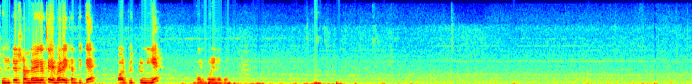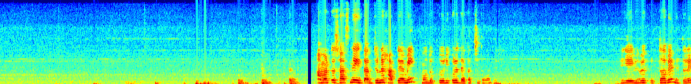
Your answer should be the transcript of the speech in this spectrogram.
সুজিটা ঠান্ডা হয়ে গেছে, এবার এখান থেকে অল্প একটু নিয়ে গোল করে নেব। আমার তো শ্বাস নেই, তার জন্য হাতে আমি মোদক তৈরি করে দেখাচ্ছি তোমাদের। এই যে এইভাবে করতে হবে, ভেতরে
